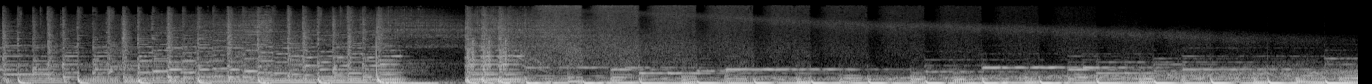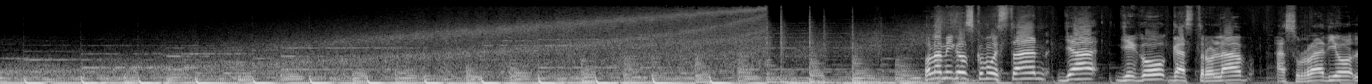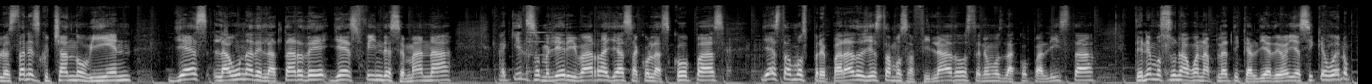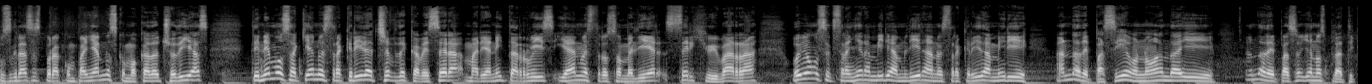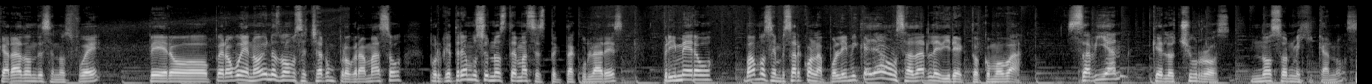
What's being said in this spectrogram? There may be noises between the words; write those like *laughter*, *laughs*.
amigos, ¿cómo están? Ya llegó Gastrolab a su radio, lo están escuchando bien. Ya es la una de la tarde, ya es fin de semana. Aquí el sommelier Ibarra ya sacó las copas, ya estamos preparados, ya estamos afilados, tenemos la copa lista. Tenemos una buena plática el día de hoy, así que bueno, pues gracias por acompañarnos como cada ocho días. Tenemos aquí a nuestra querida chef de cabecera, Marianita Ruiz, y a nuestro sommelier, Sergio Ibarra. Hoy vamos a extrañar a Miriam Lira, nuestra querida Miri. Anda de paseo, ¿no? Anda ahí, anda de paseo, ya nos platicará dónde se nos fue. Pero, pero bueno, hoy nos vamos a echar un programazo porque tenemos unos temas espectaculares. Primero, vamos a empezar con la polémica, ya vamos a darle directo, ¿cómo va? ¿Sabían que los churros no son mexicanos?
